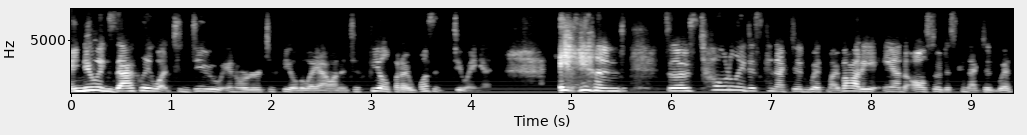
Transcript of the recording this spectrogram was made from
I knew exactly what to do in order to feel the way I wanted to feel, but I wasn't doing it. And so I was totally disconnected with my body and also disconnected with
